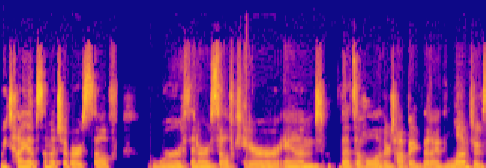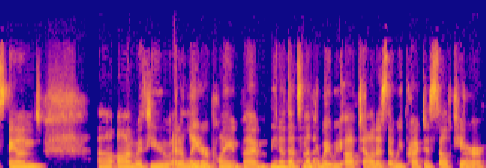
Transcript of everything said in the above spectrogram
we tie up so much of our self worth and our self care. And that's a whole other topic that I'd love to expand uh, on with you at a later point. But, you know, that's another way we opt out is that we practice self care.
